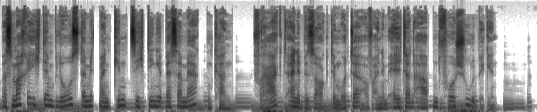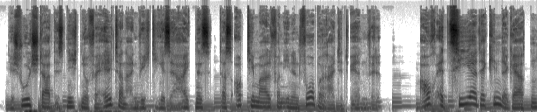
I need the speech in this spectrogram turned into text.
Was mache ich denn bloß, damit mein Kind sich Dinge besser merken kann? fragt eine besorgte Mutter auf einem Elternabend vor Schulbeginn. Der Schulstart ist nicht nur für Eltern ein wichtiges Ereignis, das optimal von ihnen vorbereitet werden will. Auch Erzieher der Kindergärten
